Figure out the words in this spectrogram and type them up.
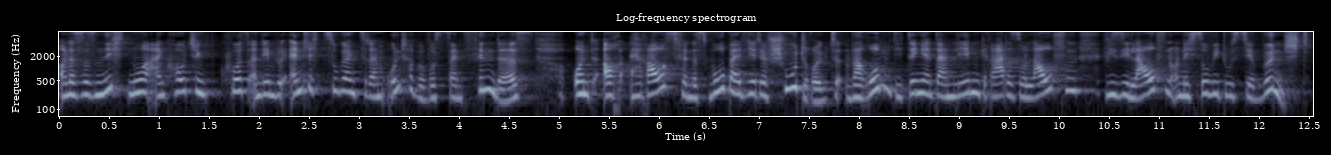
Und es ist nicht nur ein Coaching-Kurs, an dem du endlich Zugang zu deinem Unterbewusstsein findest, und auch herausfindest, wo bei dir der Schuh drückt, warum die Dinge in deinem Leben gerade so laufen, wie sie laufen und nicht so, wie du es dir wünschst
